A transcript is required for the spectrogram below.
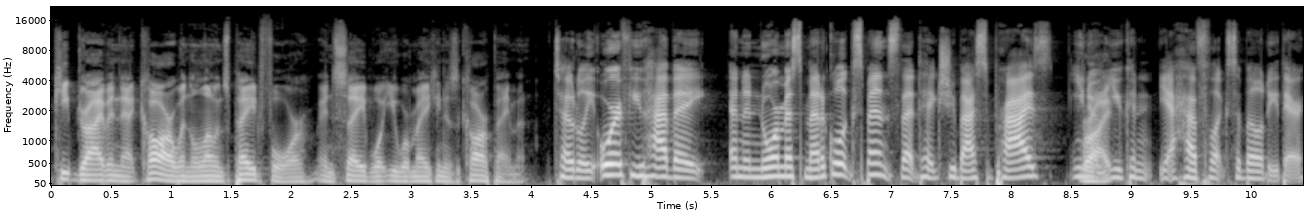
keep driving that car when the loan's paid for and save what you were making as a car payment. totally. Or if you have a an enormous medical expense that takes you by surprise, you know, Right. you can yeah, have flexibility there.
